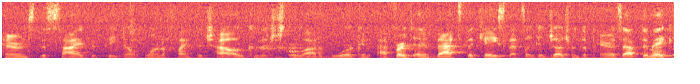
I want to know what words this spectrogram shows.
parents decide that they don't want to fight the child because it's just a lot of work and effort, and if that's the case, that's like a judgment the parents have to make.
